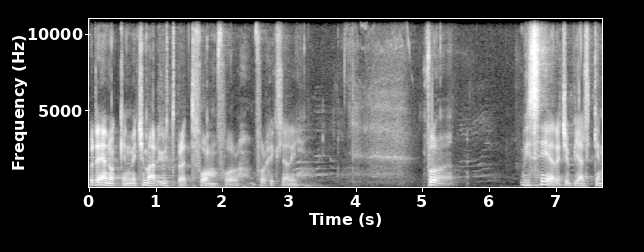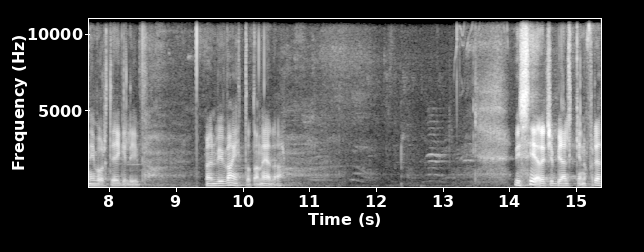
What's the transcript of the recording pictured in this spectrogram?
Og det er nok en mye mer utbredt form for, for hykleri. For vi ser ikke bjelken i vårt eget liv, men vi vet at han er der. Vi ser ikke bjelken fordi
